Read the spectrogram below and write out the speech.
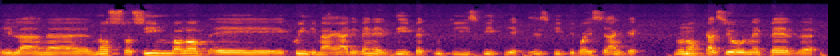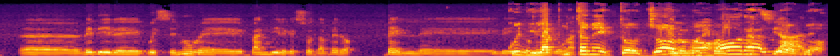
il, il, nostro simbolo e quindi magari venerdì per tutti gli iscritti e ex iscritti può essere anche un'occasione per eh, vedere queste nuove bandiere che sono davvero belle. Quindi l'appuntamento giorno, ora, luogo.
